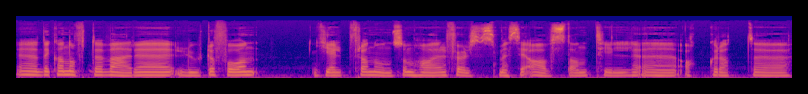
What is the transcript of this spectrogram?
Eh, det kan ofte være lurt å få en hjelp fra noen som har følelsesmessig avstand til eh, akkurat eh,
